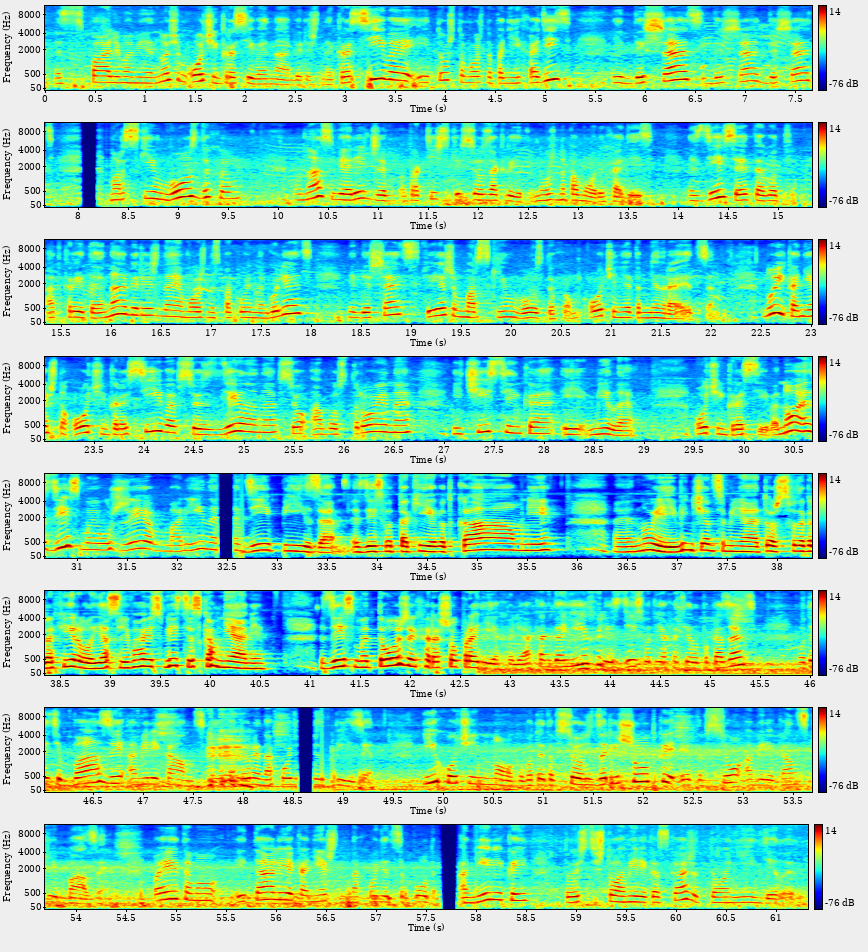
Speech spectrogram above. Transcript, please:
с пальмами. Ну, в общем, очень красивая набережная. Красивая, и то, что можно по ней ходить и дышать, дышать, дышать морским воздухом. У нас в Виаредже практически все закрыто, нужно по морю ходить. Здесь это вот открытая набережная, можно спокойно гулять и дышать свежим морским воздухом. Очень это мне нравится. Ну и, конечно, очень красиво все сделано, все обустроено и чистенько, и мило. Очень красиво. Ну а здесь мы уже в Марина Ди Пиза. Здесь вот такие вот камни. Э, ну и Винченцо меня тоже сфотографировал. Я сливаюсь вместе с камнями. Здесь мы тоже хорошо проехали. А когда ехали, здесь вот я хотела показать вот эти базы американские, которые находятся в Пизе. Их очень много. Вот это все за решеткой, это все американские базы. Поэтому Италия, конечно, находится под Америкой. То есть, что Америка скажет, то они и делают.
